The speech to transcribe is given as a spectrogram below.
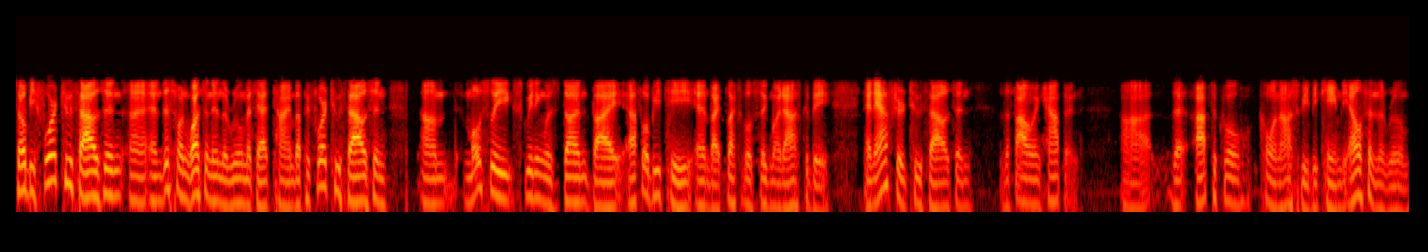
So before 2000, uh, and this one wasn't in the room at that time, but before 2000, um, mostly screening was done by FOBT and by flexible sigmoidoscopy. And after 2000, the following happened. Uh, the optical colonoscopy became the elephant in the room,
